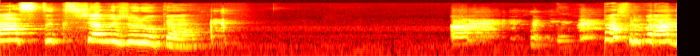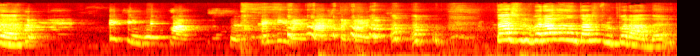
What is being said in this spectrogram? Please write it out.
podcast que se chama Juruca. Estás preparada? o que é que inventaste? O que é que inventaste agora? Estás preparada ou não estás preparada?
